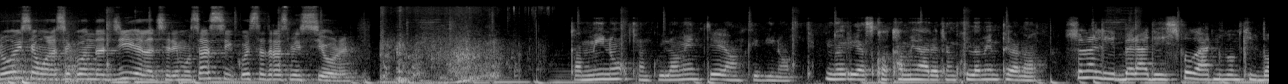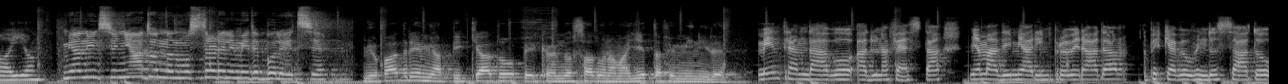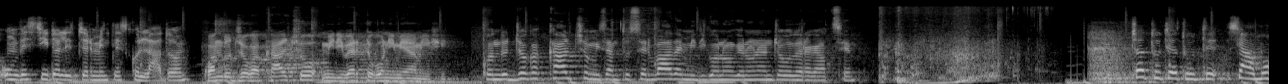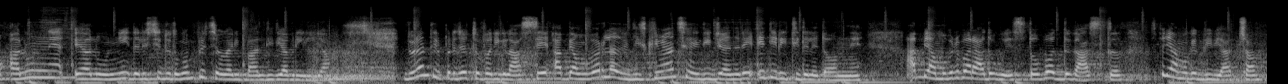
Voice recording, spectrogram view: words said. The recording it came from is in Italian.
Noi siamo la seconda G e lanceremo sassi in questa trasmissione. Cammino tranquillamente anche di notte. Non riesco a camminare tranquillamente la notte. Sono libera di sfogarmi con chi voglio. Mi hanno insegnato a non mostrare le mie debolezze. Mio padre mi ha picchiato perché ho indossato una maglietta femminile. Mentre andavo ad una festa, mia madre mi ha rimproverata perché avevo indossato un vestito leggermente scollato. Quando gioco a calcio mi diverto con i miei amici. Quando gioco a calcio mi sento osservata e mi dicono che non è un gioco da ragazze. Ciao a tutti e a tutte, siamo alunne e alunni dell'Istituto Comprensivo Garibaldi di Aprilia. Durante il progetto Fuori Classe abbiamo parlato di discriminazione di genere e diritti delle donne. Abbiamo preparato questo podcast, speriamo che vi piaccia.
